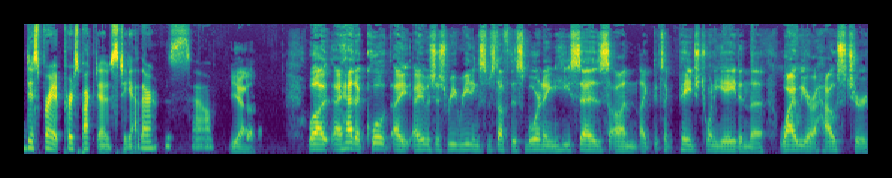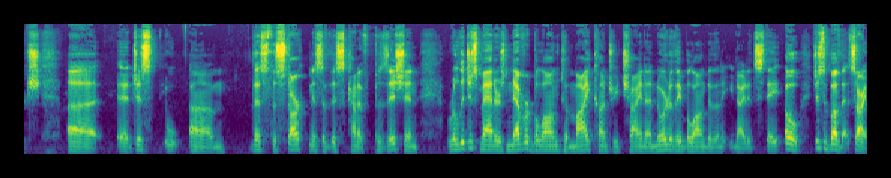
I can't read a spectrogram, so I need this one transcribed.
disparate perspectives together. So, yeah. Well, I, I had a quote. I, I was just rereading some stuff this morning. He says on like it's like page twenty eight in the "Why We Are a House Church." Uh, uh just um, this the starkness of this kind of position religious matters never belong to my country, China, nor do they belong to the United States. Oh, just above that, sorry.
